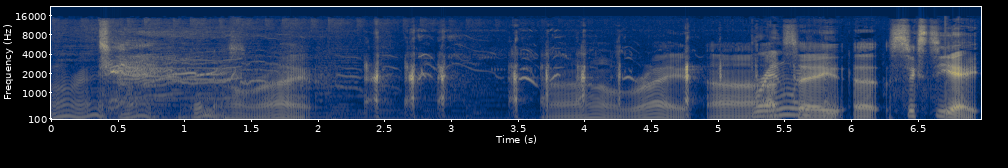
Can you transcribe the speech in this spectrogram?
All right. Oh, goodness. All right. All right. Uh, Bryn, I'd what do you say uh, 68.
